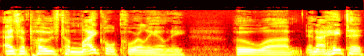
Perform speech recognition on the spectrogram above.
as opposed to Michael Corleone, who, uh, and I hate to,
